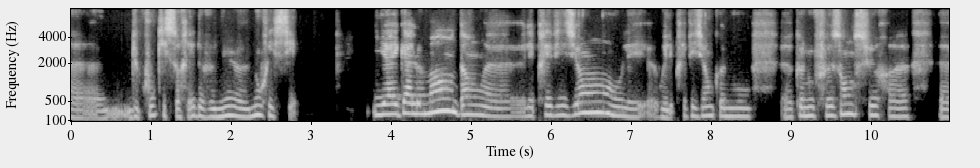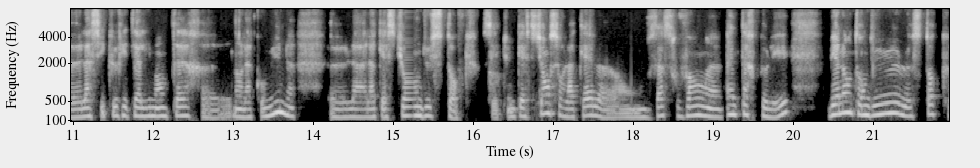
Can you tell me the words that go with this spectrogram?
euh, du coup, qui serait devenu euh, nourricier. Il y a également dans euh, les prévisions ou les, oui, les prévisions que nous que nous faisons sur la sécurité alimentaire dans la commune, la, la, question du stock. C'est une question sur laquelle on nous a souvent interpellé. Bien entendu, le stock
